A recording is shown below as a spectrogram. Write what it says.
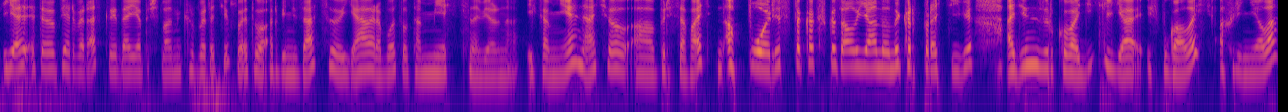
Я, это первый раз, когда я пришла на корпоратив в эту организацию, я работала там месяц, наверное, и ко мне начал а, прессовать напористо, как сказала Яна на корпоративе. Один из руководителей, я испугалась, охренела.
